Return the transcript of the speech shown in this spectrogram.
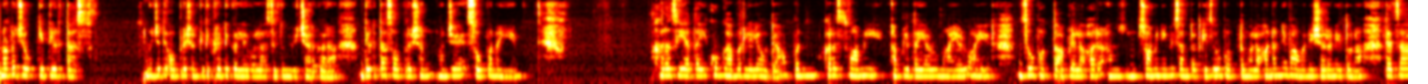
नॉट अ जोक की दीड तास म्हणजे ते ऑपरेशन किती क्रिटिकल लेवलला असेल तुम्ही विचार करा. दीड तास ऑपरेशन म्हणजे सोपं नाही आहे खरंच या ताई खूप घाबरलेल्या होत्या. पण खरंच स्वामी आपले दयाळू मायाळू आहेत. जो भक्त आपल्याला अर स्वामी नेहमी सांगतात की जो भक्त मला अनन्य भावाने शरण येतो ना त्याचा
